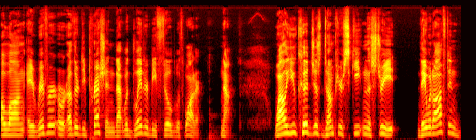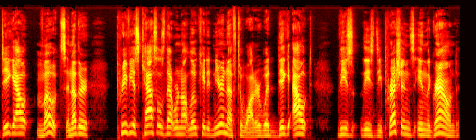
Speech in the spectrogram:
along a river or other depression that would later be filled with water. Now, while you could just dump your skeet in the street, they would often dig out moats and other previous castles that were not located near enough to water would dig out these these depressions in the ground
